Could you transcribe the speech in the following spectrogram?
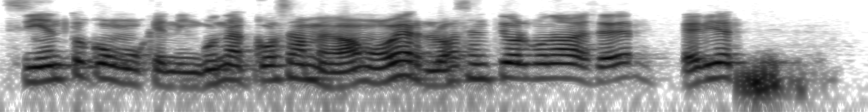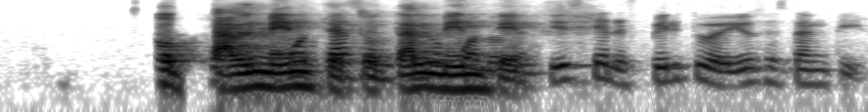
siento como que ninguna cosa me va a mover. ¿Lo has sentido alguna vez, Edier? Totalmente, totalmente. Cuando sentís que el Espíritu de Dios está en ti.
